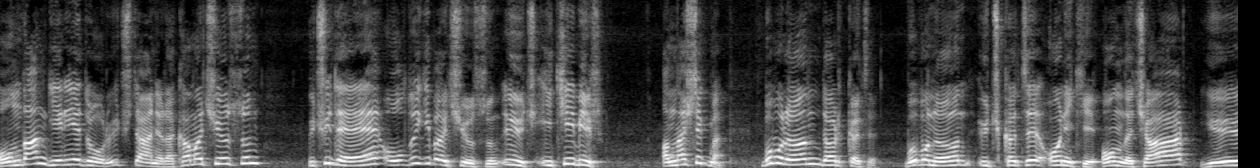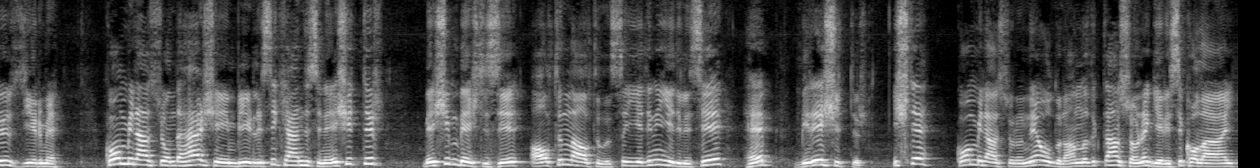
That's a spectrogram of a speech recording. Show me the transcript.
Ondan geriye doğru 3 tane rakam açıyorsun. 3'ü de olduğu gibi açıyorsun. 3, 2, 1. Anlaştık mı? Bu bunun 4 katı. Bu bunun 3 katı 12. 10 ile çarp 120. Kombinasyonda her şeyin birlisi kendisine eşittir. 5'in beşlisi, 6'nın altılısı, 7'nin yedilisi hep 1'e eşittir. İşte kombinasyonun ne olduğunu anladıktan sonra gerisi kolay.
